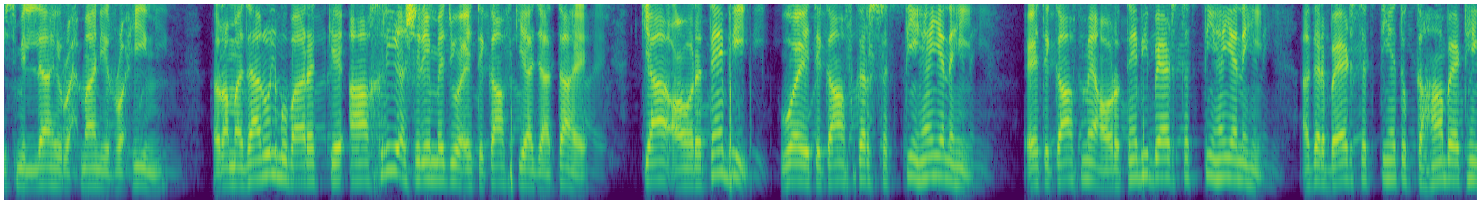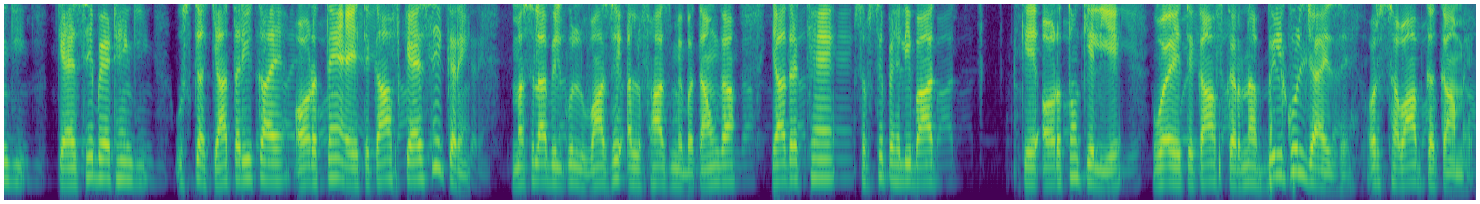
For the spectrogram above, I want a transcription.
بسم اللہ الرحمن الرحیم۔ رمضان المبارک کے آخری اشرے میں جو اعتکاف کیا جاتا ہے، کیا عورتیں بھی وہ اعتکاف کر سکتی ہیں یا نہیں؟ اعتکاف میں عورتیں بھی بیٹھ سکتی ہیں یا نہیں؟ اگر بیٹھ سکتی ہیں تو کہاں بیٹھیں گی؟ کیسے بیٹھیں گی؟ اس کا کیا طریقہ ہے؟ عورتیں اعتکاف کیسے کریں؟ مسئلہ بالکل واضح الفاظ میں بتاؤں گا۔ یاد رکھیں، سب سے پہلی بات کہ عورتوں کے لیے وہ اعتکاف کرنا بالکل جائز ہے اور ثواب کا کام ہے۔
